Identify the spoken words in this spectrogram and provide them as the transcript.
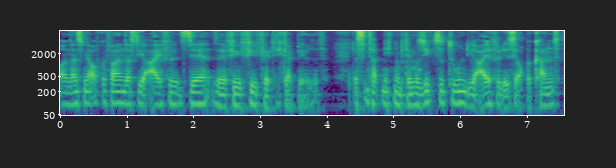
Und dann ist mir aufgefallen, dass die Eifel sehr, sehr viel Vielfältigkeit bildet. Das hat nicht nur mit der Musik zu tun. Die Eifel die ist ja auch bekannt.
